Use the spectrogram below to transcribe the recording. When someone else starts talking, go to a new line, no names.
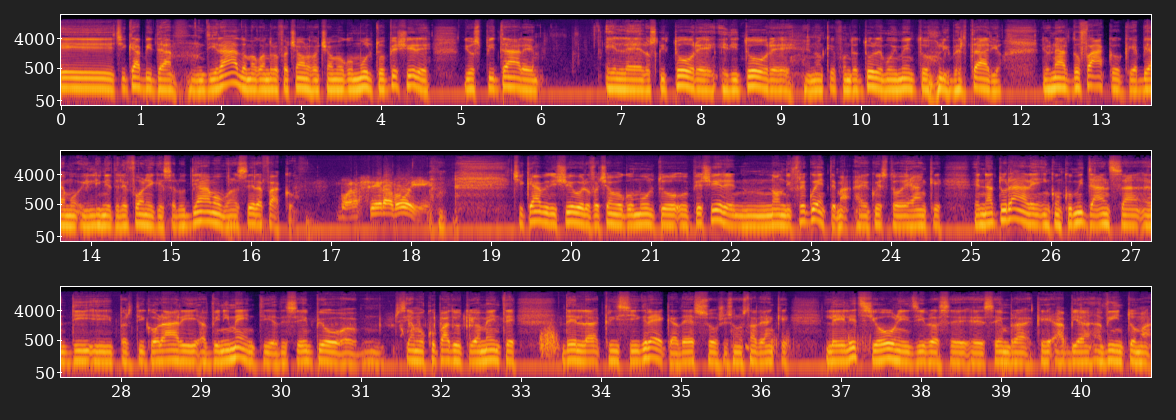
E ci capita di rado, ma quando lo facciamo lo facciamo con molto piacere, di ospitare il, lo scrittore, editore e nonché fondatore del movimento libertario Leonardo Facco che abbiamo in linea telefonica salutiamo. Buonasera Facco.
Buonasera a voi.
Ci capita, dicevo, e lo facciamo con molto piacere, non di frequente, ma eh, questo è anche naturale in concomitanza eh, di particolari avvenimenti, ad esempio eh, ci siamo occupati ultimamente della crisi greca, adesso ci sono state anche le elezioni, Tsipras eh, sembra che abbia vinto ma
